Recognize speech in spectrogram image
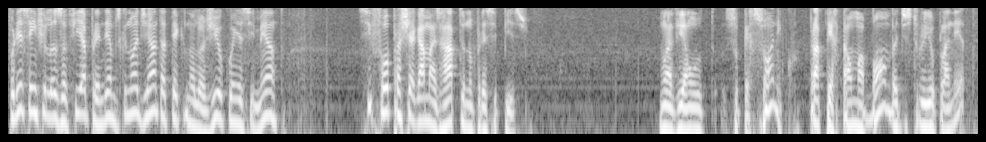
Por isso, em filosofia, aprendemos que não adianta a tecnologia, o conhecimento, se for para chegar mais rápido no precipício. Um avião supersônico, para apertar uma bomba, destruir o planeta.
